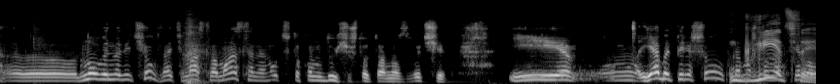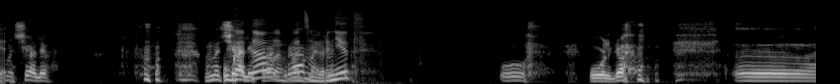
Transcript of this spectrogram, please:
э, новый новичок, знаете, масло масляное, ну вот в таком духе что-то оно звучит. И я бы перешел к тому, Греции. что в начале, в начале Угадала, программы. Владимир, нет? Ольга, э,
